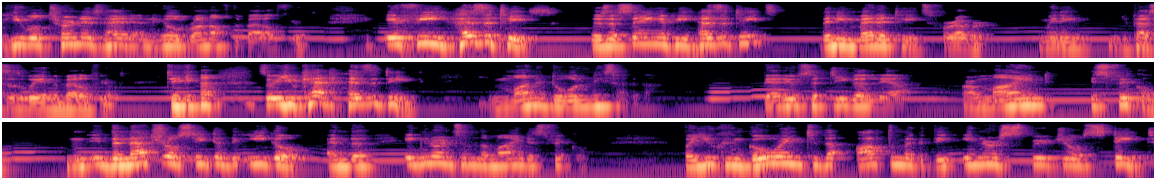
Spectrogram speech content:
he will turn his head and he'll run off the battlefield. If he hesitates there's a saying if he hesitates then he meditates forever meaning he passes away in the battlefield. So you can't hesitate. Man dol nahi sakda ਪਿਆਰਿਓ ਸੱਚੀ ਗੱਲ our mind is fickle the natural state of the ego and the ignorance in the mind is fickle but you can go into the atmic the inner spiritual state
